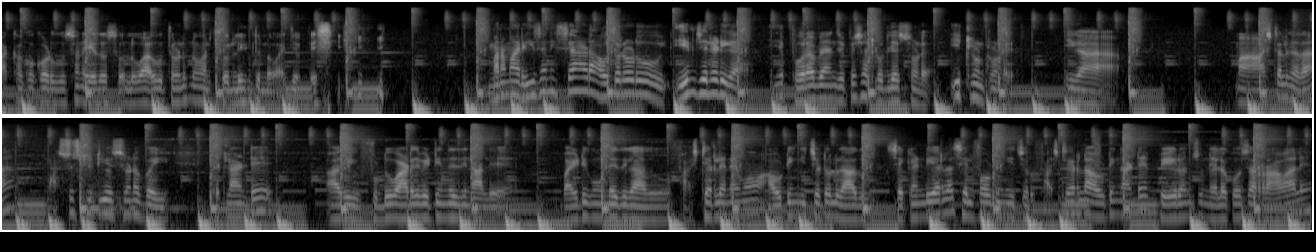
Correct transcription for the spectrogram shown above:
పక్కకు ఒకడు కూర్చొని ఏదో సొల్లు వాగుతుండు నువ్వు అని సొల్లు వింటున్నావు అని చెప్పేసి. మనం ఆ రీజన్ ఇస్తే ఆడ అవతలోడు ఏం చేయలేడుగా ఏ పోరాబే అని చెప్పేసి అట్లా వదిలేస్తుండే. ఇట్లుంటుండే. ఇక మా హాస్టల్ కదా మస్తు స్ట్రిక్ట్ చేస్తుండే పోయి ఎట్లా అంటే అది ఫుడ్ వాడది పెట్టింది తినాలి బయటికి ఉండేది కాదు. ఫస్ట్ ఇయర్లోనేమో అవుటింగ్ ఇచ్చేటోళ్ళు కాదు. సెకండ్ ఇయర్లో సెల్ఫ్ అవుటింగ్ ఇచ్చారు. ఫస్ట్ ఇయర్లో అవుటింగ్ అంటే పేరెంట్స్ నెలకోసారి రావాలి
